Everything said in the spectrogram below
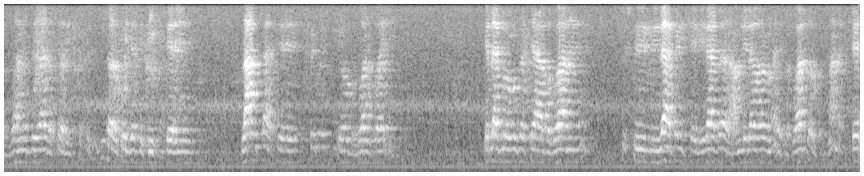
ભગવાન કોઈ જાતે ભીખ છે લાલતા છે, એવો ભગવાન હોય કેટલાક લોકો કહે આ ભગવાને સૃષ્ટિ લીલા કરી છે, લીલા રામલીલા વાળો નહીં, ભગવાન તો ભગવાન છે.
